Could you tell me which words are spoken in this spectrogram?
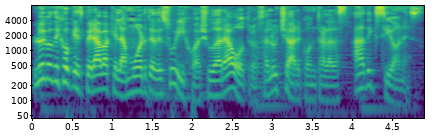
Luego dijo que esperaba que la muerte de su hijo ayudara a otros a luchar contra las adicciones.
